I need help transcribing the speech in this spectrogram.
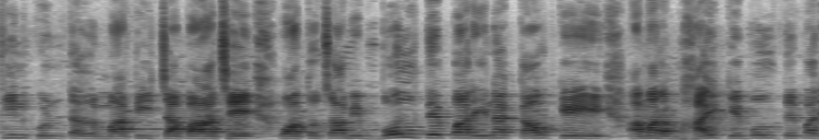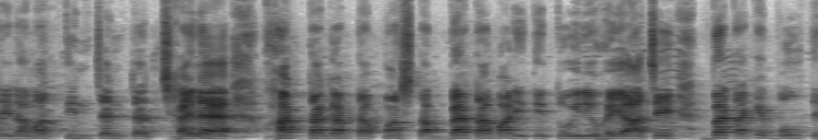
তিন কুইন্টাল মাটি চাপা আছে, অথচ আমি বলতে পারি না কাউকে, আমার ভাইকে বলতে পারি না, আমার তিন চারটা ছেলে, হাটটা গাটটা পাঁচটা বেটা বাড়িতে তৈরি হয়ে আছে। বেটাকে বলতে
